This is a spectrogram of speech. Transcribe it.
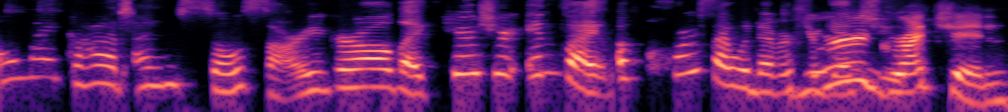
oh my god i'm so sorry girl like here's your invite of course i would never you were you. gretchen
